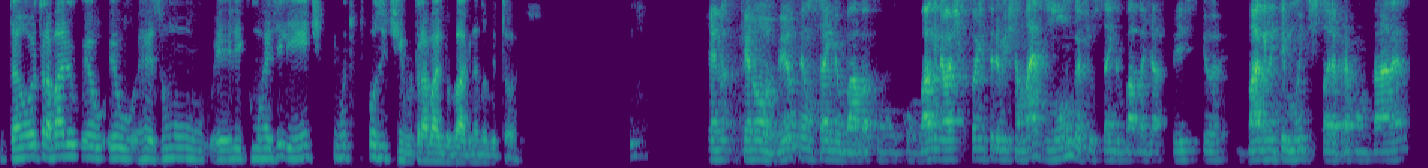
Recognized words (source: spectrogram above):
Então, eu trabalho, eu, eu resumo ele como resiliente e muito positivo o trabalho do Wagner no Vitória. Quem não, quem não ouviu, tem um Segue o Baba com, com o Wagner. Eu acho que foi a entrevista mais longa que o Segue o Baba já fez, porque o Wagner tem muita história para contar, né?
